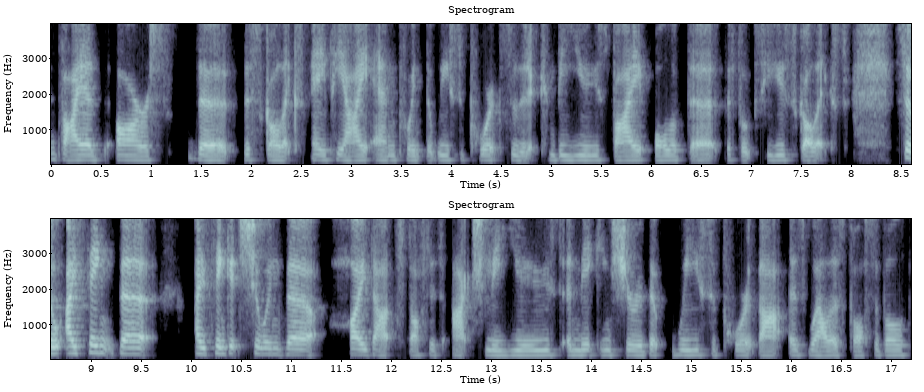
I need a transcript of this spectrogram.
via our the the Scholix API endpoint that we support so that it can be used by all of the, the folks who use Scholix. So I think that I think it's showing the how that stuff is actually used and making sure that we support that as well as possible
